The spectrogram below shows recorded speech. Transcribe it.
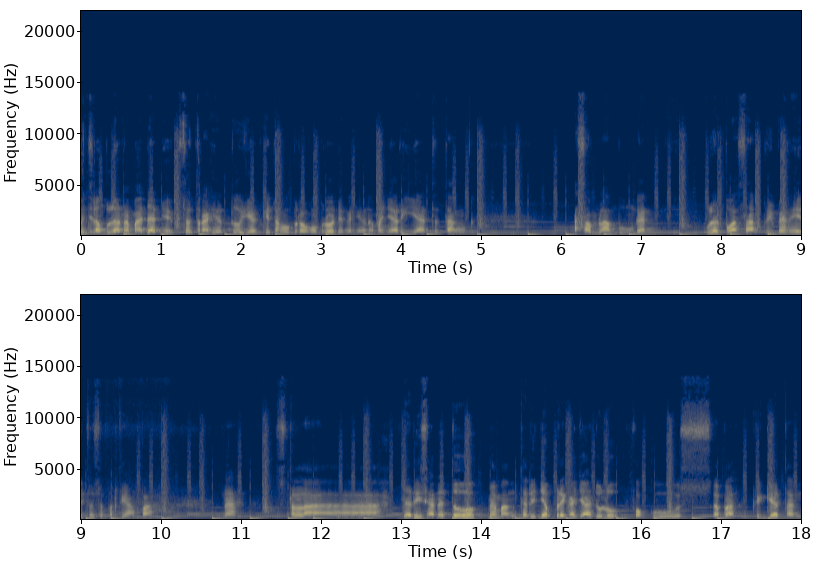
menjelang bulan Ramadan ya episode terakhir tuh yang kita ngobrol-ngobrol dengan yang namanya Ria tentang asam lambung dan bulan puasa prepare-nya itu seperti apa. Nah setelah dari sana tuh memang tadinya break aja dulu fokus apa kegiatan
